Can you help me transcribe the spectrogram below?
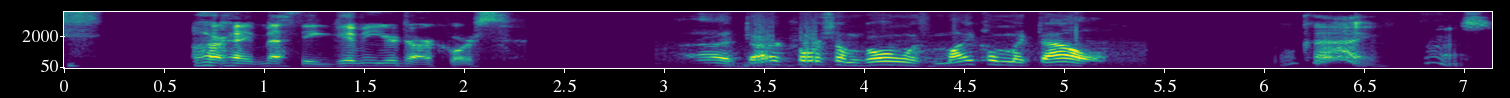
All right, Methy, give me your dark horse. Uh, dark horse, I'm going with Michael McDowell. Okay, Nice.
